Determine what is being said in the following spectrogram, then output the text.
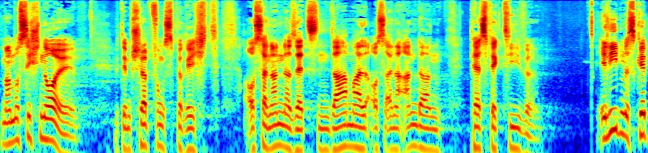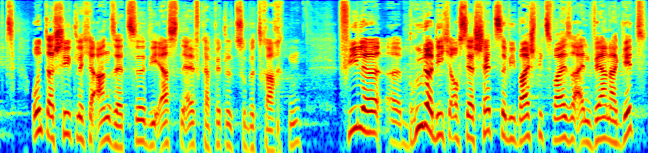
Und man muss sich neu mit dem Schöpfungsbericht auseinandersetzen, da mal aus einer anderen Perspektive. Ihr Lieben, es gibt unterschiedliche Ansätze, die ersten elf Kapitel zu betrachten. Viele äh, Brüder, die ich auch sehr schätze, wie beispielsweise ein Werner Gitt,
